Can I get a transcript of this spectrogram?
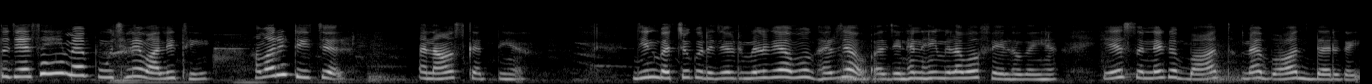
तो जैसे ही मैं पूछने वाली थी, हमारी टीचर अनाउंस करती हैं, जिन बच्चों को रिज़ल्ट मिल गया, वो घर जाओ और जिन्हें नहीं मिला, वो फेल हो गई हैं। ये सुनने के बाद मैं बहुत डर गई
